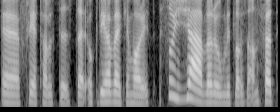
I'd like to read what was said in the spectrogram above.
eh, flertalet dejter och det har verkligen varit så jävla roligt Lojsan för att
